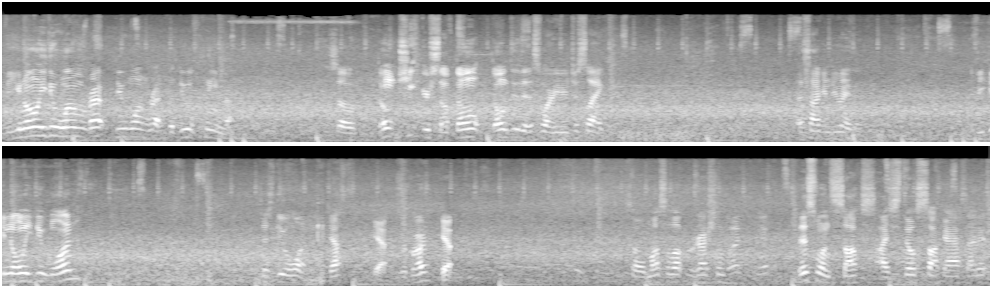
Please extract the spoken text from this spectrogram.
If you can only do one rep, do one rep, but do a clean rep. So don't cheat yourself. Don't don't do this where you're just like, that's not gonna do anything. If you can only do one, just do one. Yeah? Yeah. Is it hard? Yep. So muscle up progression. This one sucks. I still suck ass at it.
